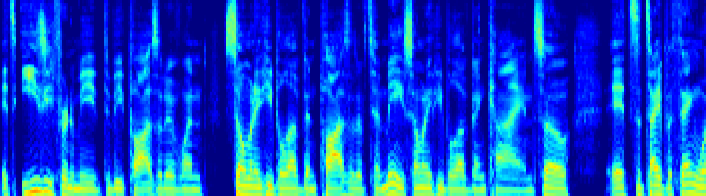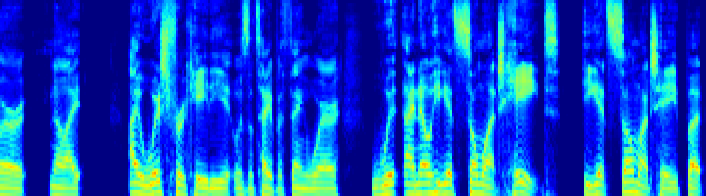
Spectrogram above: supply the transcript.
it's easy for me to be positive when so many people have been positive to me, so many people have been kind. So it's the type of thing where you know I I wish for KD it was the type of thing where I know he gets so much hate, he gets so much hate, but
